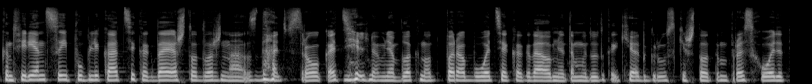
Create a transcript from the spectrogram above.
конференций, публикаций, когда я что должна сдать в срок. Отдельно у меня блокнот по работе, когда у меня там идут какие отгрузки, что там происходит.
